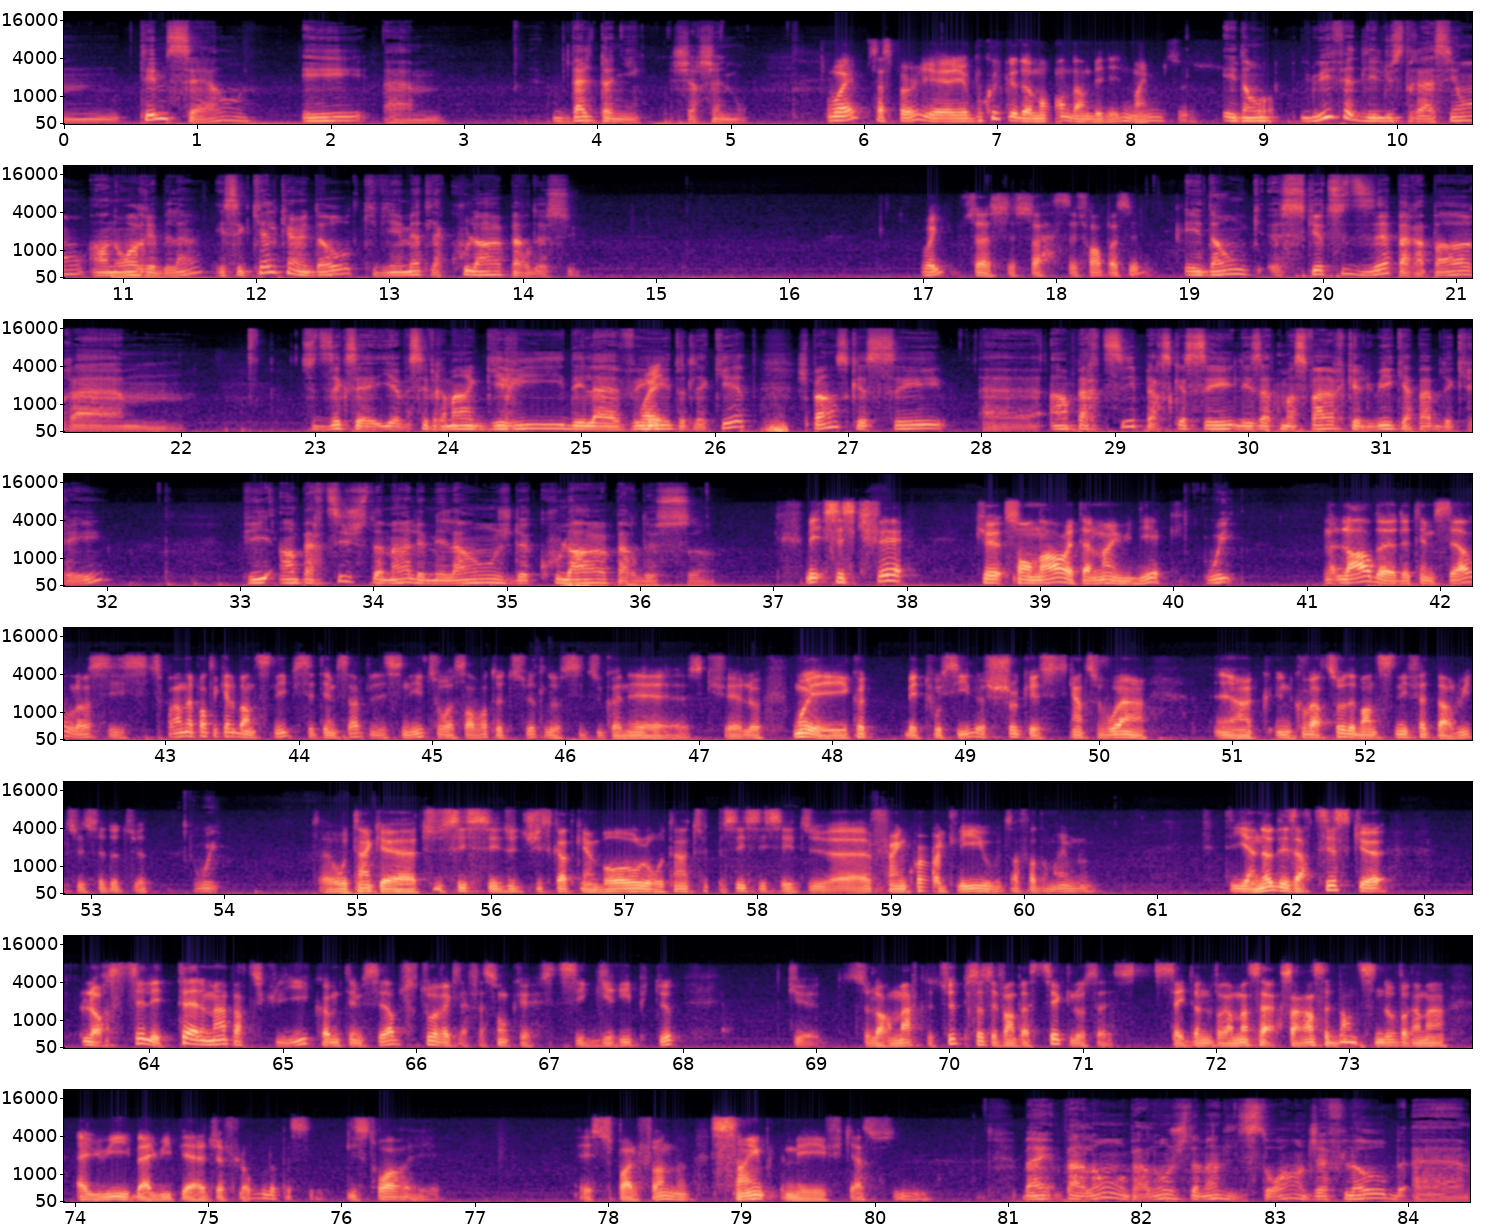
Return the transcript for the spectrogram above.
Tim Cell est euh, daltonien, je cherchais le mot. Oui, ça se peut. Il y, a, beaucoup de monde dans le BD de même. Et donc, lui fait de l'illustration en noir et blanc, et c'est quelqu'un d'autre qui vient mettre la couleur par-dessus. Oui, ça, c'est fort possible. Et donc, ce que tu disais par rapport à. Hum, tu disais que c'est, vraiment gris, délavé, toute la kit. Je pense que c'est euh, en partie parce que c'est les atmosphères que lui est capable de créer. Puis en partie, justement, le mélange de couleurs par-dessus ça. Mais c'est ce qui fait que son art est tellement unique. Oui. L'art de, Tim Cell, là, si, tu prends n'importe quelle bande dessinée, puis c'est Tim Cell qui l'a dessiné, tu vas savoir tout de suite là, si tu connais euh, ce qu'il fait. Là. Moi, écoute, ben, toi aussi, là, je suis sûr que quand tu vois une couverture de bande dessinée faite par lui, tu le sais tout de suite. Oui. Autant que tu sais si c'est du G. Scott Campbell, autant tu sais si c'est du euh, Frank Whiteley ou des affaires de même. Il y en a des artistes que leur style est tellement particulier, comme Tim Serb, surtout avec la façon que c'est gris puis tout, que tu leur marques tout de suite. Puis ça, c'est fantastique. Là. Ça, ça donne vraiment, ça, ça, rend cette bande dessinée vraiment à lui, ben à lui puis à Jeff Loeb, parce que l'histoire est, est, super le fun. Simple, mais efficace aussi. Ben, parlons, parlons justement de l'histoire. Jeff Loeb, euh,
